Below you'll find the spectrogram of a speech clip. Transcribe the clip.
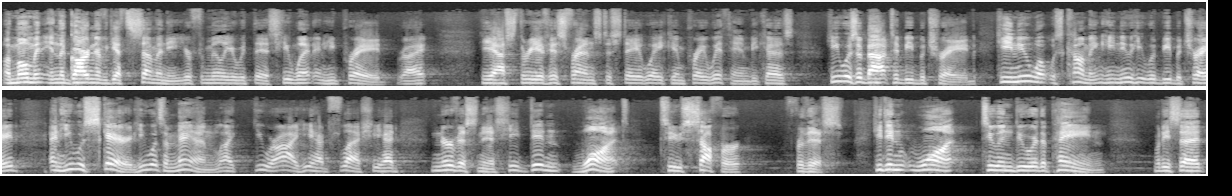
a moment in the Garden of Gethsemane. You're familiar with this. He went and he prayed, right? He asked three of his friends to stay awake and pray with him because he was about to be betrayed. He knew what was coming. He knew he would be betrayed, and he was scared. He was a man like you or I. He had flesh, he had nervousness. He didn't want to suffer for this, he didn't want to endure the pain. But he said,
